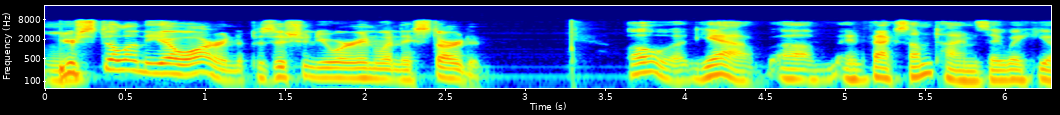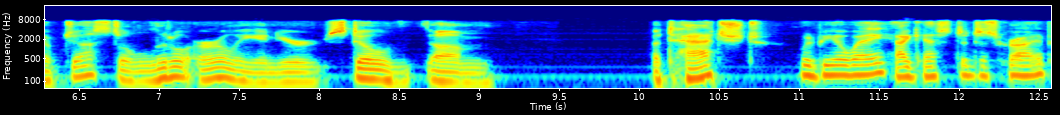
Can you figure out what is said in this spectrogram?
Mm. you're still in the OR in the position you were in when they started. Oh uh, yeah. Um, in fact, sometimes they wake you up just a little early, and you're still um, attached. Would be a way, I guess, to describe.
